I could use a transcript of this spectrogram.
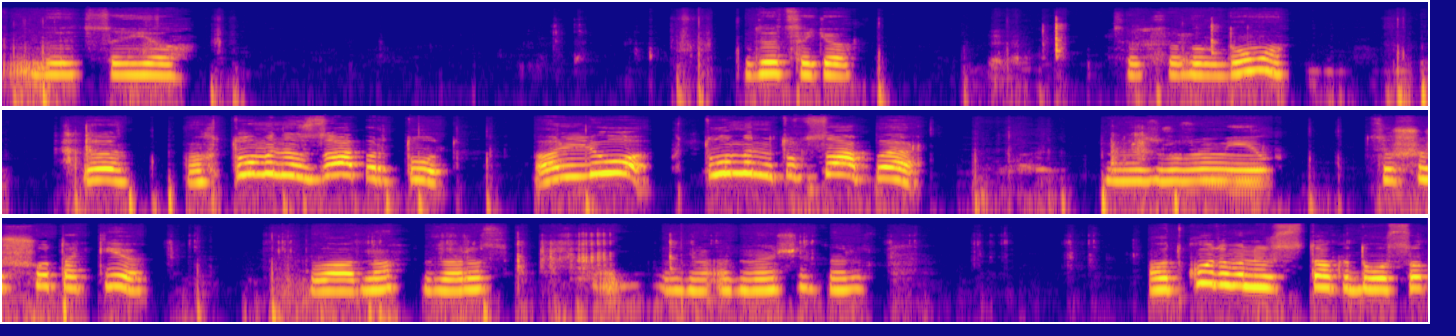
Де це я? Де це я? Це в себе вдома? Е, а хто мене запер тут? Алло, хто мене тут запер? Не зрозумів. Це ще що таке? Ладно, зараз. Значить, зараз. А откуда мене ж так досок?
